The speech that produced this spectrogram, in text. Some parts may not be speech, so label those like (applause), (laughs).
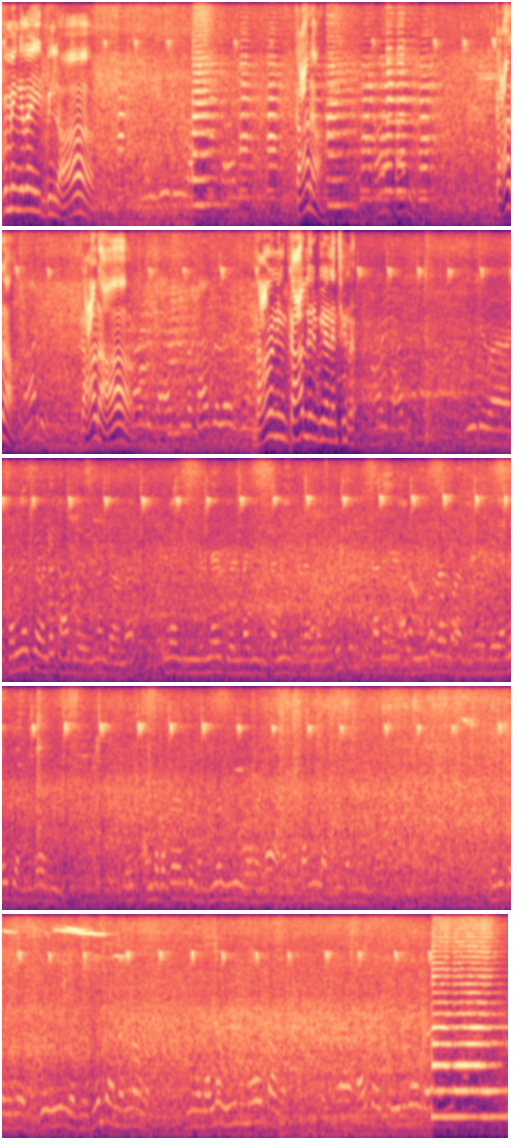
எப்பவுமே இங்கே தான் இருப்பீங்களா? காரா? காரா? காடா? காட்டில் தான் இருக்கணும் நானும் நீங்கள் காரில் இருப்பீங்களான்னு நினச்சிக்கினேன். காடு காடு வீடு சன்னியாசம் வந்துட்டு காட்டில் என்னன்றாங்க இவன் இங்கே முன்னாடி கோயில் மாதிரி இங்கே தண்ணி இருக்கிற மாதிரி இந்த கடை அப்படி இருக்கிறாங்க பாருங்க. எண்ணெய்க்கு அப்படி தான் அந்த பக்கம் வந்து நிறைய உயிர் போகல அந்த தண்ணியில் அப்படி தண்ணி பெரிய கோயிலே நிறைய உயிர் வருது விவசாயம் பண்ணுவாங்க இவங்க நல்லா உயிரினே இருப்பாங்க. கலக்க வச்சு உயிரினே இருப்பாங்க.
